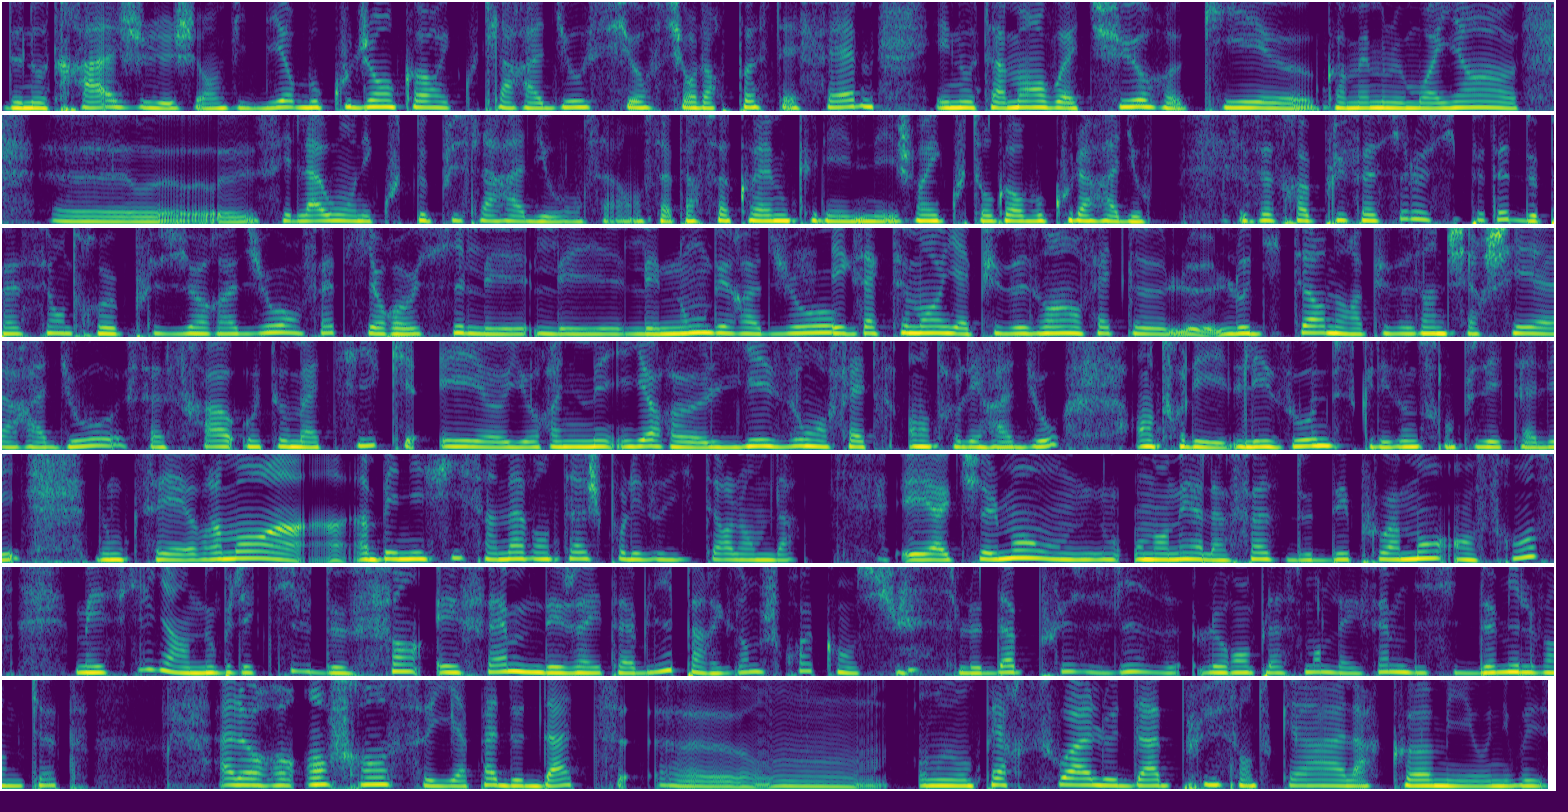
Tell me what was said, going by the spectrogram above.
de, notre âge, j'ai envie de dire, beaucoup de gens encore écoutent la radio sur sur leur poste FM et notamment en voiture, qui est euh, quand même le moyen. Euh, c'est là où on écoute le plus la radio. On s'aperçoit quand même que les, les gens écoutent encore beaucoup la radio. Et ça sera plus facile aussi peut-être de passer entre plusieurs radios en fait il y aura aussi les, les, noms des radios. Exactement, il n'y a plus besoin, en fait, l'auditeur n'aura plus besoin de chercher la radio, ça sera automatique et euh, il y aura une meilleure euh, liaison, en fait, entre les radios, entre les, les zones, puisque les zones seront plus étalées. Donc, c'est vraiment un, bénéfice, un avantage pour les auditeurs lambda. Et actuellement, on, on, en est à la phase de déploiement en France, mais est-ce qu'il y a un objectif de fin FM déjà établi? Par exemple, je crois qu'en Suisse, le DAB+, vise le remplacement de la FM d'ici 2024. Alors en France, il n'y a pas de date. Euh, on, perçoit le DAB+, en tout cas à l'ARCOM et au niveau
